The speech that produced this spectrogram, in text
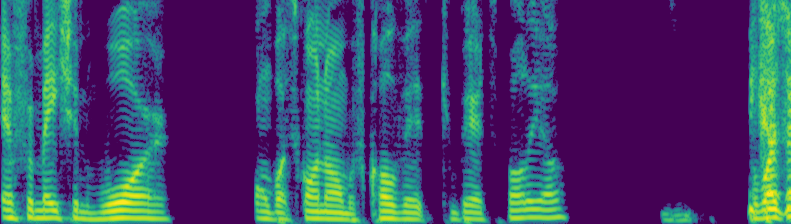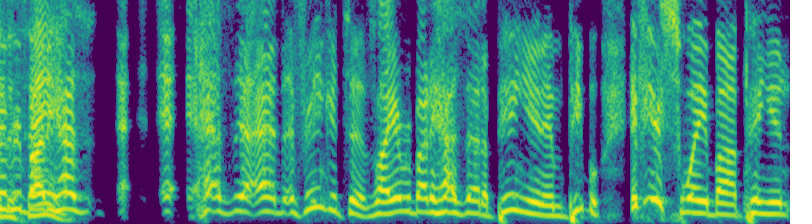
information war on what's going on with COVID compared to polio? Because everybody has eh, eh, has that at their fingertips. Like everybody has that opinion, and people, if you're swayed by opinion,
